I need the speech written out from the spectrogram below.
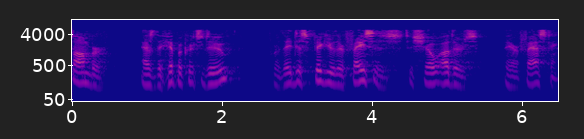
somber as the hypocrites do, for they disfigure their faces to show others they are fasting.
